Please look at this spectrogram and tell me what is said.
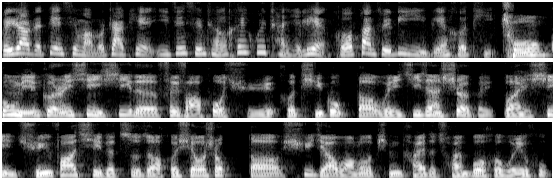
围绕着电信网络诈骗，已经形成黑灰产业链和犯罪利益联合体。从公民个人信息的非法获取和提供，到伪基站设备、短信群发器的制造和销售，到虚假网络平台的传播和维护，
